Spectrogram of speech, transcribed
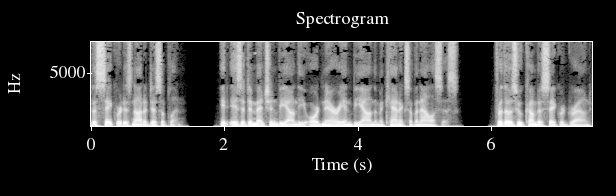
The sacred is not a discipline. It is a dimension beyond the ordinary and beyond the mechanics of analysis. For those who come to sacred ground,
